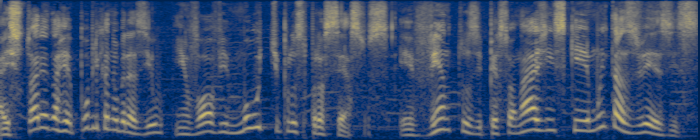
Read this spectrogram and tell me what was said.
a história da República no Brasil envolve múltiplos processos, eventos e personagens que, muitas vezes,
